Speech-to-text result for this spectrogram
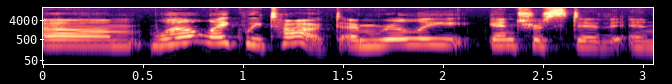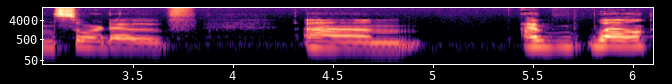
Um, well, like we talked, I'm really interested in sort of, um, I well,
